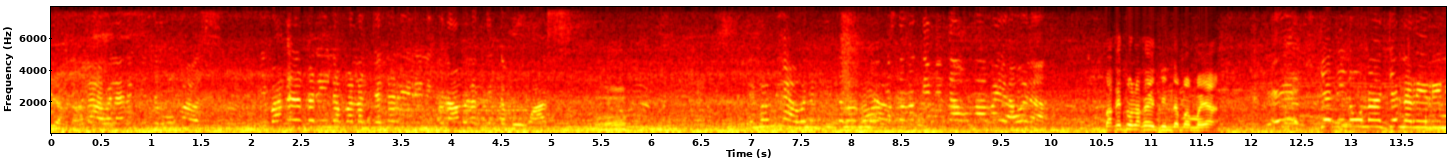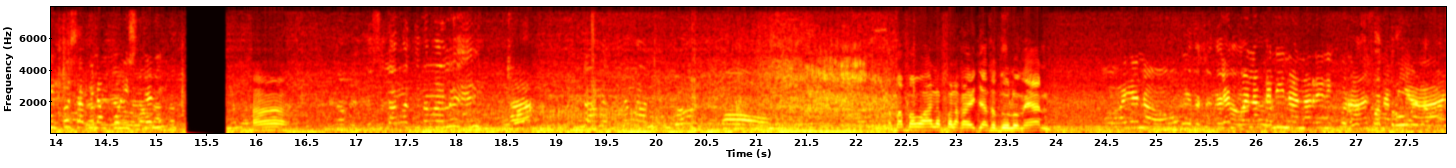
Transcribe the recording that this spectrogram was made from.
Wala. Wala nagtinda bukas. Di ba kaya kanina pa lang dyan naririnig ko na walang tinda bukas? Mm. Eh, mamaya. Walang tinda mamaya. Basta magtitinda ako mamaya. Wala. Bakit wala kayong tinda mamaya? Eh, dyan inuna dyan naririnig ko sabi ng pulis dyan eh. Ah, Ha? Oo. mababawalan pala kayo dyan sa dulo na yan. Oh, ayan o. Yan pa lang kanina narinig ko na sinabihan.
